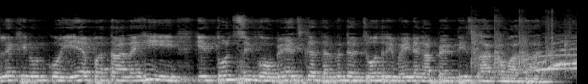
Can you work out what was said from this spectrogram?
लेकिन उनको यह पता नहीं कि तुलसी को बेचकर धर्मेंद्र चौधरी महीने का पैंतीस लाख कमाता है।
